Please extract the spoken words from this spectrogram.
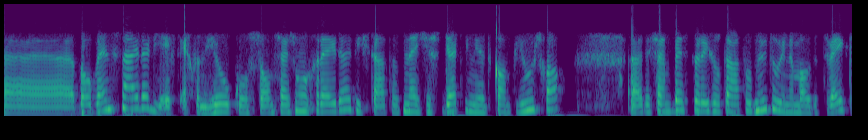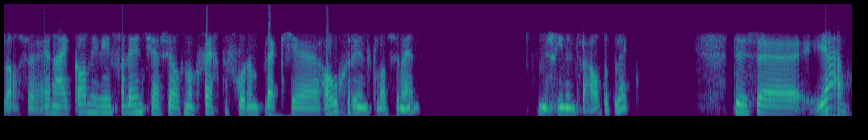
Uh, Bo Bensnijder, die heeft echt een heel constant seizoen gereden. Die staat ook netjes 13 in het kampioenschap. Uh, dit zijn beste resultaten tot nu toe in de Motor 2-klasse. En hij kan hier in Valencia zelf nog vechten voor een plekje hoger in het klassement. Misschien een twaalfde plek. Dus uh, ja,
